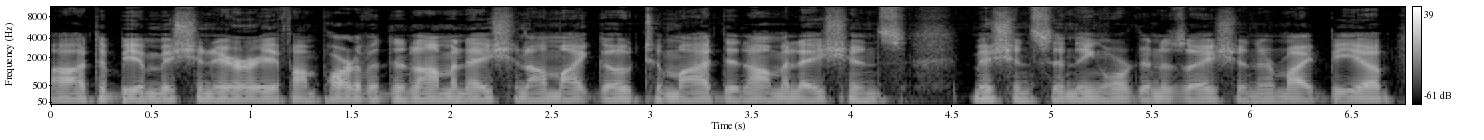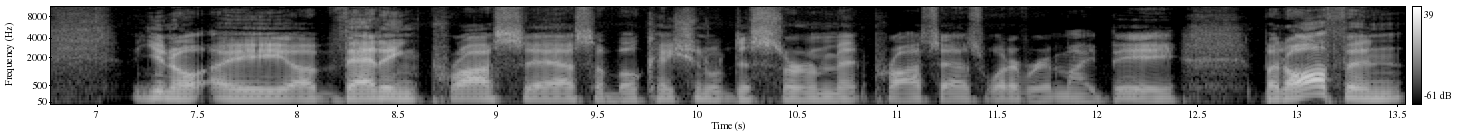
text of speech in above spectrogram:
uh, to be a missionary. If I'm part of a denomination, I might go to my denomination's mission sending organization. There might be a, you know, a, a, vetting process, a vocational discernment process, whatever it might be. But often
